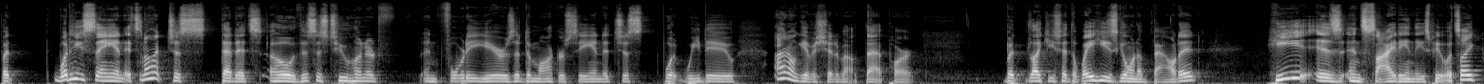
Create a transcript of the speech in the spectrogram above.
But what he's saying, it's not just that it's oh, this is two hundred and forty years of democracy and it's just what we do. I don't give a shit about that part. But like you said, the way he's going about it, he is inciting these people. It's like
